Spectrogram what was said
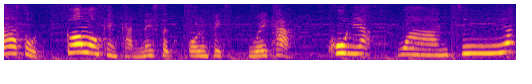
ล่าสุดก็ลงแข่งขันในศึกโอลิมปิกด้วยค่ะ คู่นี้หวานเจี๊ยบ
